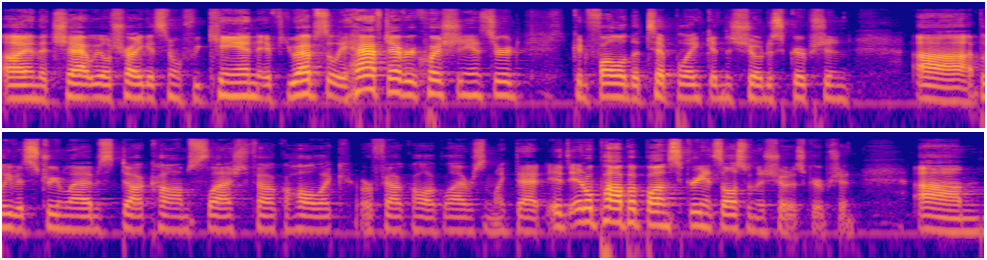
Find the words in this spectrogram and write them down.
uh, in the chat. We'll try to get some if we can. If you absolutely have to have your question answered, you can follow the tip link in the show description. Uh, I believe it's streamlabs.com slash Falcoholic or Falcoholic Live or something like that. It, it'll pop up on screen. It's also in the show description. Um,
